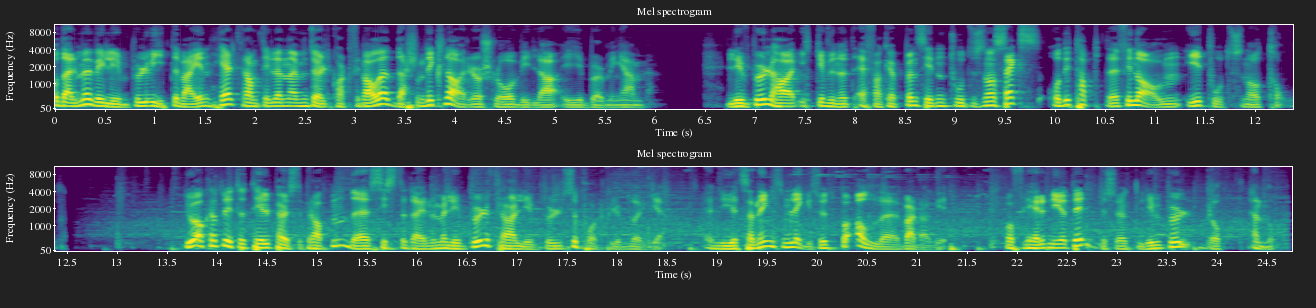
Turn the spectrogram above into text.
og dermed vil Liverpool vite veien helt fram til en eventuelt kvartfinale dersom de klarer å slå Villa i Birmingham. Liverpool har ikke vunnet FA-cupen siden 2006, og de tapte finalen i 2012. Du har akkurat lyttet til pausepraten det siste døgnet med Liverpool fra Liverpool supportklubb Norge. En nyhetssending som legges ut på alle hverdager. For flere nyheter, besøk liverpool.no.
